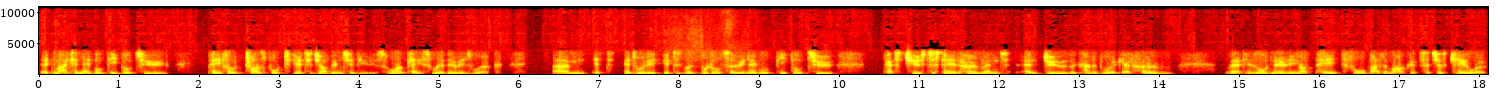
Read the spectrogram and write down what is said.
it might enable people to pay for transport to get to job interviews or a place where there is work. Um, it, it, would, it would also enable people to perhaps choose to stay at home and, and do the kind of work at home that is ordinarily not paid for by the market, such as care work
